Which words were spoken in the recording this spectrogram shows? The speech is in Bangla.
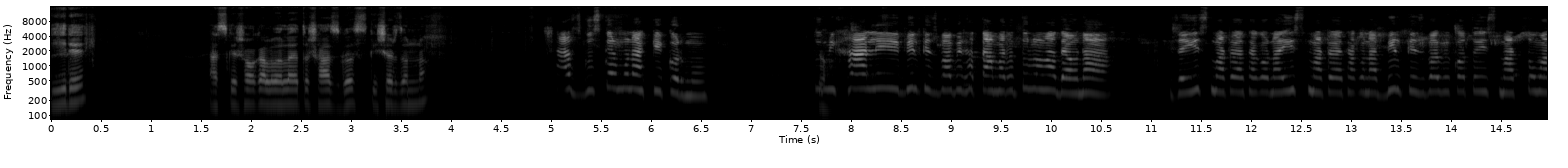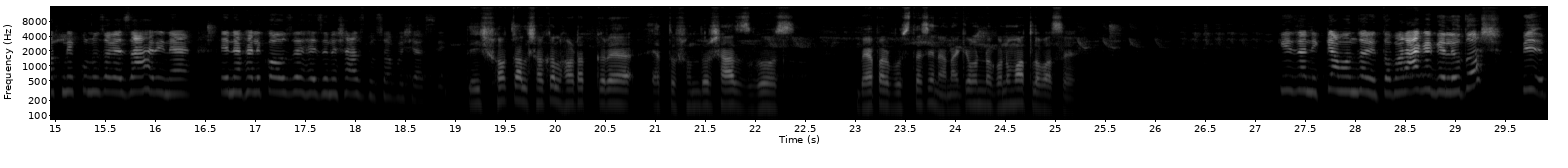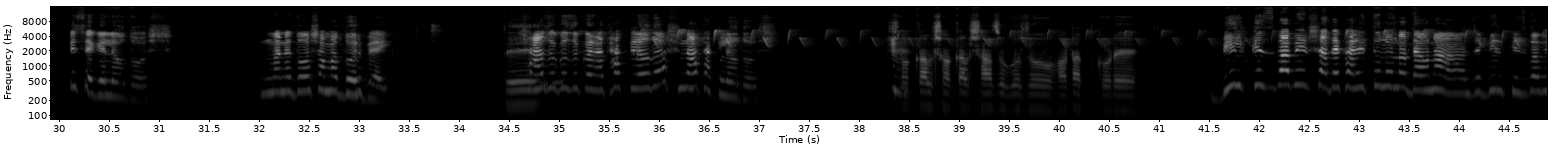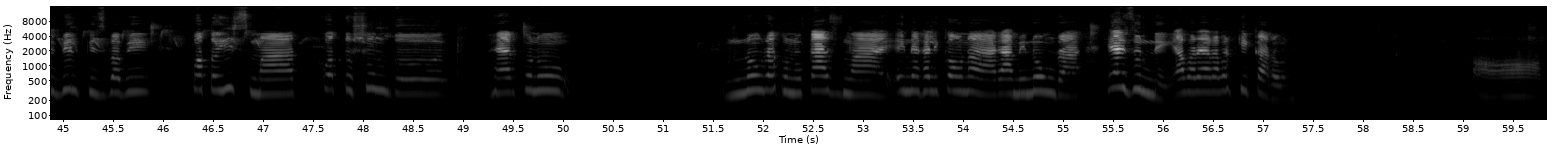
কি রে? আজকে সকালবেলা এত সাজগোজ কিসের জন্য? সাজগুজ করব না কি করব? তুমি খালি বিলকিস বাবির হাতে আমার তুলনা দেও না। যে স্মার্ট হয়ে থাকো না স্মার্ট হয়ে থাকো না বিলকিস বাবি কত স্মার্ট তোমাক নিয়ে কোনো জায়গায় যাহারি না। এই না খালি কও যে সেই জন্য সাজগুছা বসে আছি। এই সকাল সকাল হঠাৎ করে এত সুন্দর সাজগোজ ব্যাপার বুঝতেছি না নাকি অন্য কোনো মতলব আছে? কি জানি কেমন জানি তোমার আগে গেলেও দোষ? পিছে গেলেও দোষ। মানে দোষ আমার ধরবেই। সাজুগুজু করে থাকলেও দোষ না থাকলেও দোষ। সকাল সকাল সাজুগুজু হঠাৎ করে বিলকিস বাবির সাথে খালি তুলনা দাও না যে বিলকিস বাবি বিলকিস বাবি কত স্মার্ট কত সুন্দর। হ্যাঁ কোনো নোংরা কোনো কাজ নাই। এই না খালি কও না আর আমি নোংরা। এই জন্যেই। আবার আর আবার কি কারণ?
